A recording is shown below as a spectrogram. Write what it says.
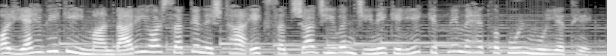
और यह भी कि ईमानदारी और सत्यनिष्ठा एक सच्चा जीवन जीने के लिए कितने महत्वपूर्ण मूल्य थे।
